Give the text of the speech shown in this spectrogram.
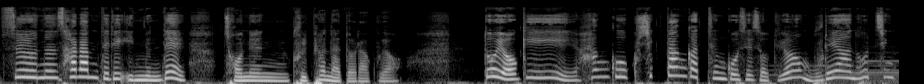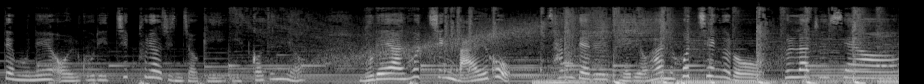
쓰는 사람들이 있는데 저는 불편하더라고요. 또 여기 한국 식당 같은 곳에서도요, 무례한 호칭 때문에 얼굴이 찌푸려진 적이 있거든요. 무례한 호칭 말고 상대를 배려한 호칭으로 불러주세요.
